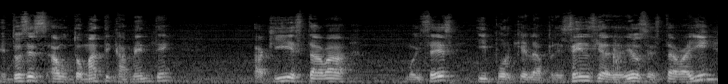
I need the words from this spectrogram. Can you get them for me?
Entonces automáticamente aquí estaba Moisés y porque la presencia de Dios estaba allí,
